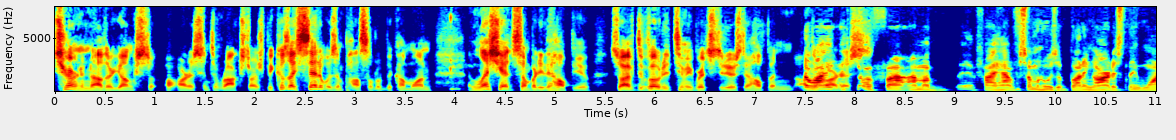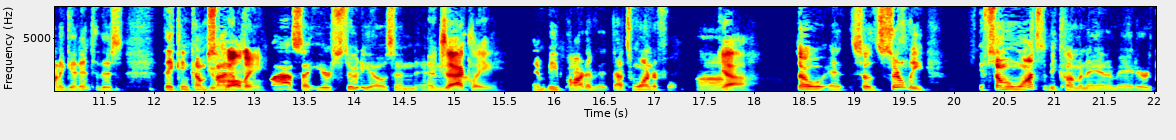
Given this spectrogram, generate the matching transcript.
turning other young st- artists into rock stars because I said it was impossible to become one unless you had somebody to help you. So I've devoted Timmy Britt Studios to helping So, other I, artists. so if uh, I'm a if I have someone who's a budding artist and they want to get into this, they can come You sign up me. a class at your studios and, and uh, exactly. and be part of it. That's wonderful. Um, yeah. So so certainly, if someone wants to become an animator,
